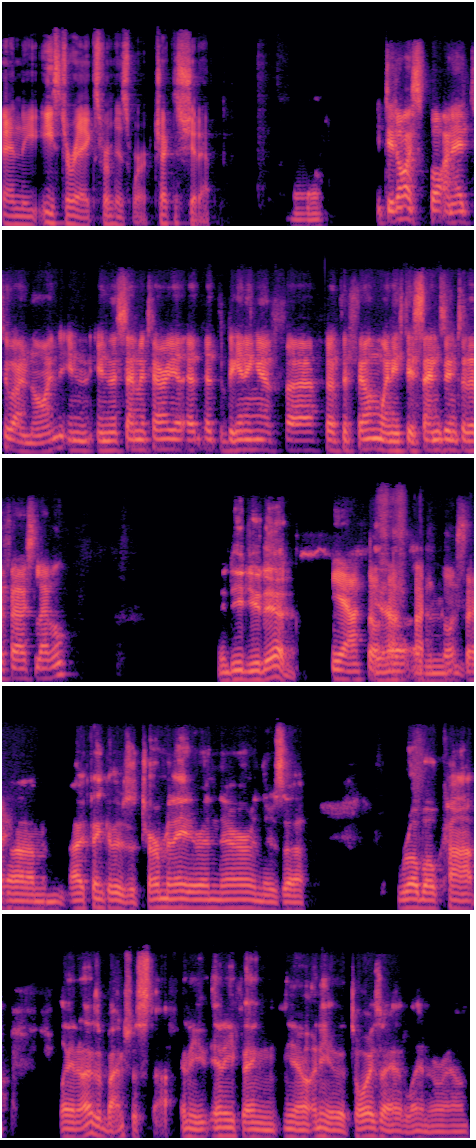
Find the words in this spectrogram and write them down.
and the Easter eggs from his work. Check this shit out. Did I spot an Ed 209 in, in the cemetery at, at the beginning of, uh, of the film when he descends into the first level? Indeed, you did. Yeah, I thought, Yeah, I, I thought so. um, I think there's a Terminator in there, and there's a RoboCop laying. Around. There's a bunch of stuff. Any anything you know, any of the toys I had laying around.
